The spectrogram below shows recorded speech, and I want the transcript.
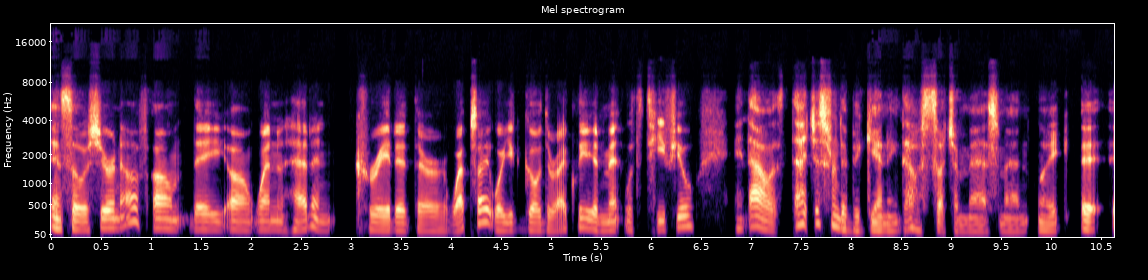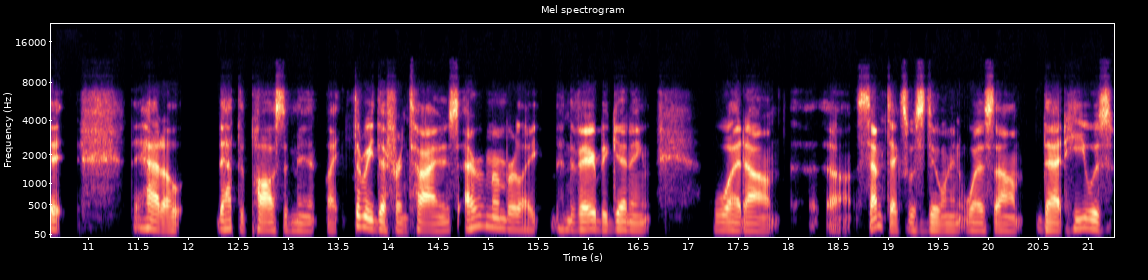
And so sure enough, um, they uh, went ahead and created their website where you could go directly and mint with T And that was that just from the beginning, that was such a mess, man. Like it, it they had a they had to pause the mint like three different times. I remember like in the very beginning, what um, uh, Semtex was doing was um, that he was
